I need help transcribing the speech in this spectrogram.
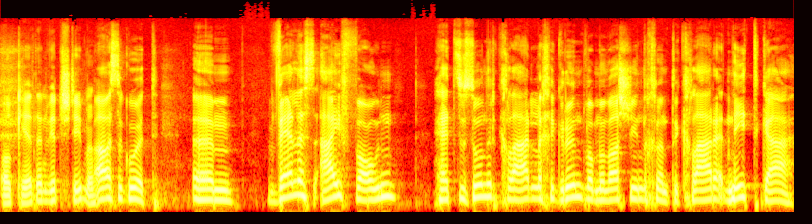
Okay, dann wird es stimmen. Also gut. Ähm, welches iPhone hat aus unerklärlichen Gründen, die man wahrscheinlich könnte erklären könnte, nicht gegeben?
